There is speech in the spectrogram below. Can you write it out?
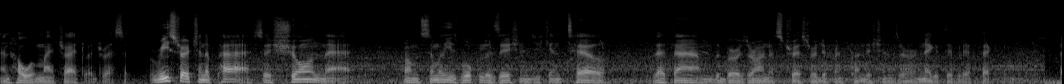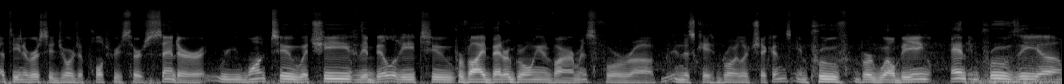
and how we might try to address it. Research in the past has shown that from some of these vocalizations you can tell that um, the birds are under stress or different conditions are negatively affecting them. At the University of Georgia Poultry Research Center, we want to achieve the ability to provide better growing environments for, uh, in this case, broiler chickens, improve bird well-being, and improve the uh,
